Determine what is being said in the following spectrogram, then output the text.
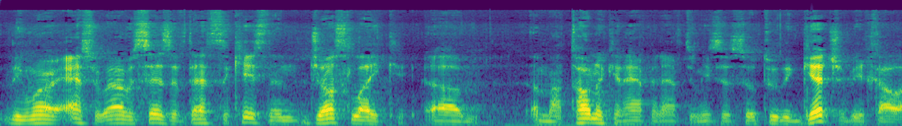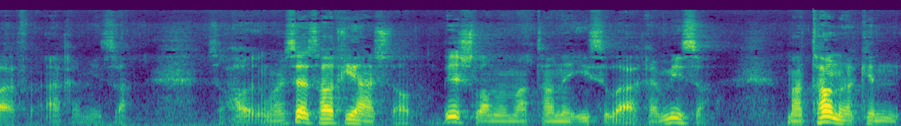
the Gemara asks, Rabbi says, if that's the case, then just like um, a matana can happen after misa, so to the get should be chal after misa. So how the Gemara says, Hachi hashtal bishlam matana isil after misa. Matana can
